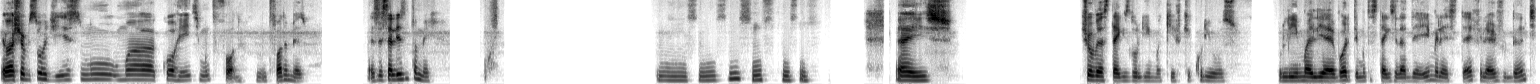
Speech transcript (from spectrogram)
Eu acho absurdismo uma corrente muito foda. Muito foda mesmo. Essencialismo também. É isso. Deixa eu ver as tags do Lima aqui, fiquei curioso. O Lima, ele é. Bom, ele tem muitas tags. Ele é ADM, ele é STF, ele é ajudante,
